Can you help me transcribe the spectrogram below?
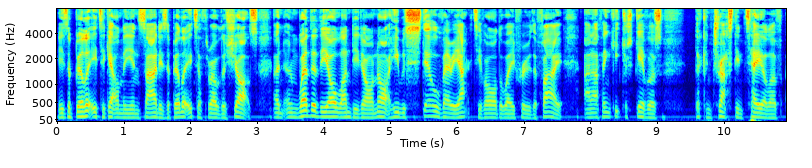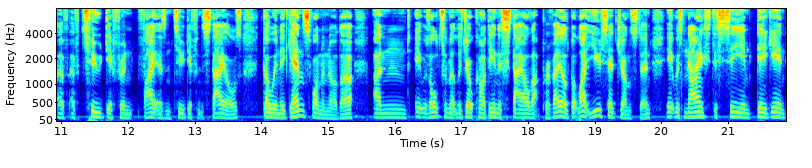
His ability to get on the inside, his ability to throw the shots, and, and whether they all landed or not, he was still very active all the way through the fight. And I think it just gave us the contrasting tale of, of, of two different fighters and two different styles going against one another and it was ultimately Joe Cordina's style that prevailed but like you said Johnston it was nice to see him dig in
